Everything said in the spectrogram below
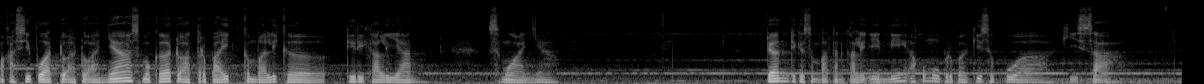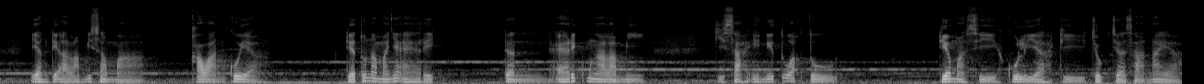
Makasih buat doa-doanya. Semoga doa terbaik kembali ke diri kalian semuanya. Dan di kesempatan kali ini aku mau berbagi sebuah kisah yang dialami sama kawanku ya. Dia tuh namanya Erik dan Erik mengalami kisah ini tuh waktu dia masih kuliah di Jogja sana ya.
